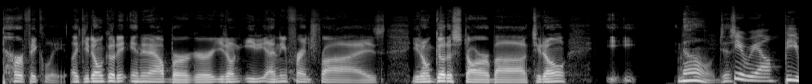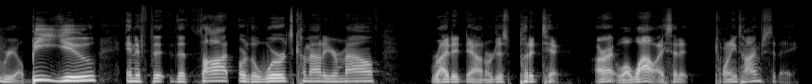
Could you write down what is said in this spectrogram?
perfectly. Like you don't go to In-N-Out Burger, you don't eat any French fries, you don't go to Starbucks, you don't. Eat, no, just Be real. Be real. Be you. And if the, the thought or the words come out of your mouth, write it down or just put a tick. All right. Well, wow, I said it 20 times today.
